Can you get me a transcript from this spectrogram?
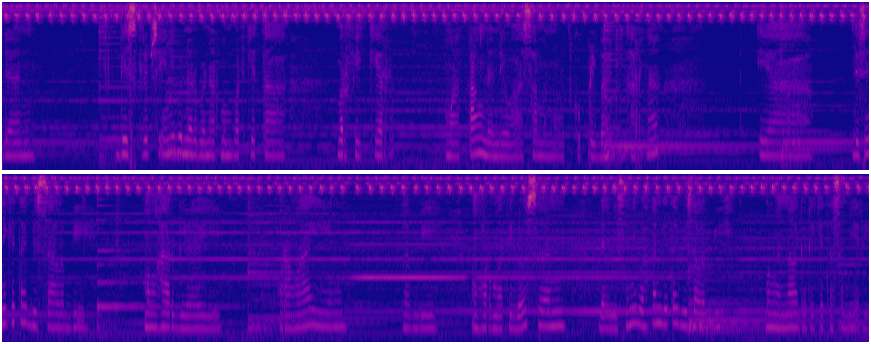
Dan deskripsi ini benar-benar membuat kita berpikir matang dan dewasa menurutku pribadi karena ya di sini kita bisa lebih menghargai orang lain lebih menghormati dosen dan di sini bahkan kita bisa lebih mengenal diri kita sendiri.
